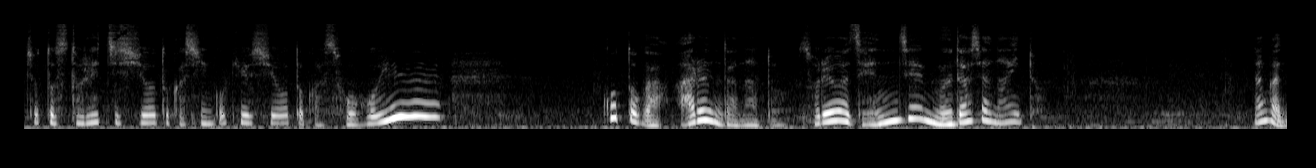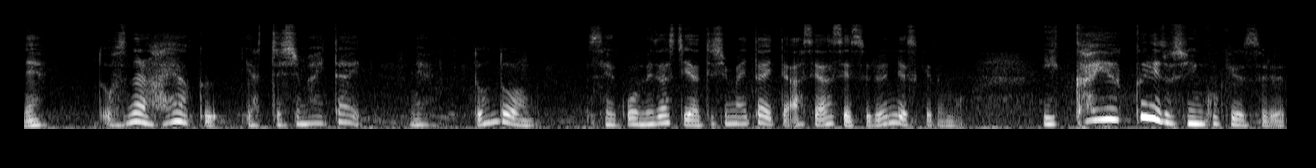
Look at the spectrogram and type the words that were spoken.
ちょっとストレッチしようとか深呼吸しようとかそういうことがあるんだなと。それは全然無駄じゃないと。なんかねどうせなら早くやってしまいたい。ねどんどん成功を目指してやってしまいたいって汗汗するんですけども一回ゆっくりと深呼吸する。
